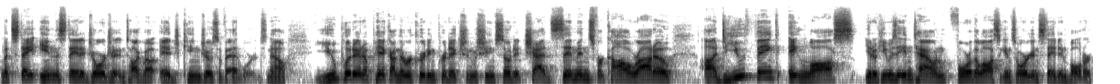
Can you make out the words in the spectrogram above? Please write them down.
let's stay in the state of Georgia and talk about Edge King Joseph Edwards. Now, you put in a pick on the recruiting prediction machine, so did Chad Simmons for Colorado. Uh, do you think a loss, you know, he was in town for the loss against Oregon State in Boulder.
